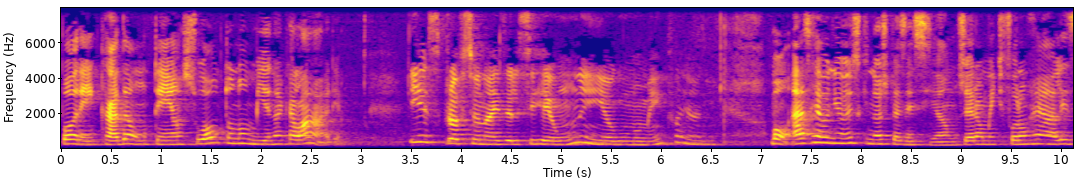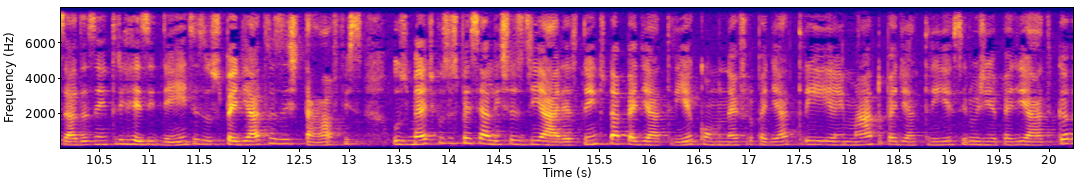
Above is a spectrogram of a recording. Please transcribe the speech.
Porém, cada um tem a sua autonomia naquela área. E esses profissionais, eles se reúnem em algum momento, Ayane? Bom, as reuniões que nós presenciamos geralmente foram realizadas entre residentes, os pediatras staffs, os médicos especialistas de áreas dentro da pediatria, como nefropediatria, hematopediatria, cirurgia pediátrica,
